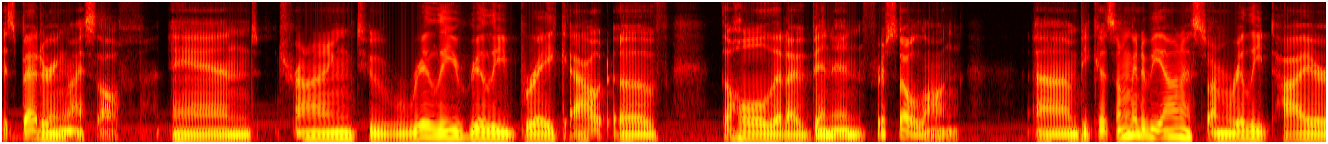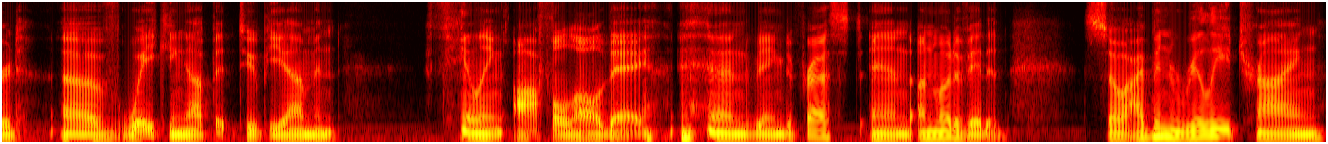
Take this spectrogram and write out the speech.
is bettering myself and trying to really, really break out of the hole that I've been in for so long. Um, because I'm going to be honest, I'm really tired of waking up at 2 p.m. and feeling awful all day and being depressed and unmotivated. So I've been really trying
